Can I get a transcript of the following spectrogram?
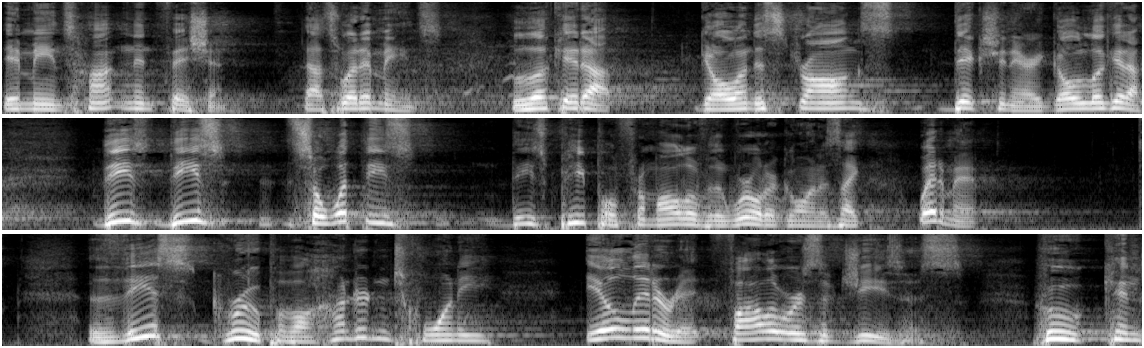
it means hunting and fishing. That's what it means. Look it up. Go into Strong's dictionary. Go look it up. These, these, so what these, these people from all over the world are going is like, wait a minute. This group of 120 illiterate followers of Jesus who can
